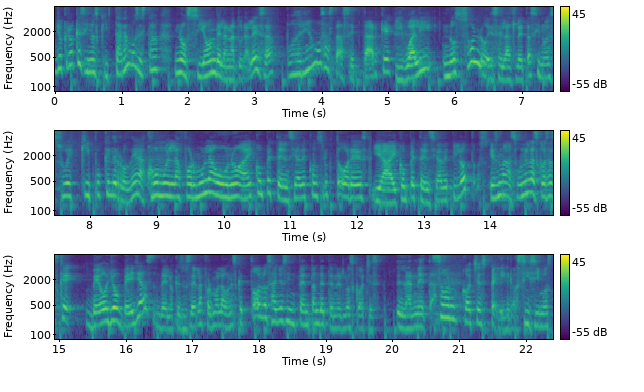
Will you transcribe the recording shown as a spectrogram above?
yo creo que si nos quitáramos esta noción de la naturaleza, podríamos hasta aceptar que igual y no solo es el atleta, sino es su equipo que le rodea. Como en la Fórmula 1 hay competencia de constructores y hay competencia de pilotos. Es más, una de las cosas que veo yo bellas de lo que sucede en la Fórmula 1 es que todos los años intentan detener los coches. La neta son coches peligrosísimos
